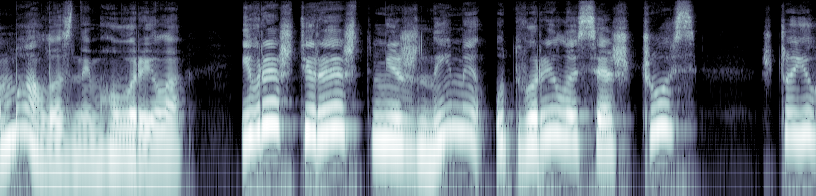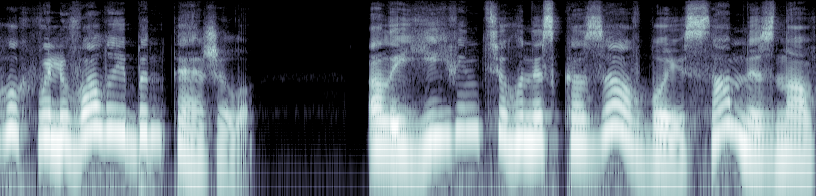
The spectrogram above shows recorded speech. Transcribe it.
мало з ним говорила, і, врешті-решт, між ними утворилося щось, що його хвилювало і бентежило. Але їй він цього не сказав, бо і сам не знав,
